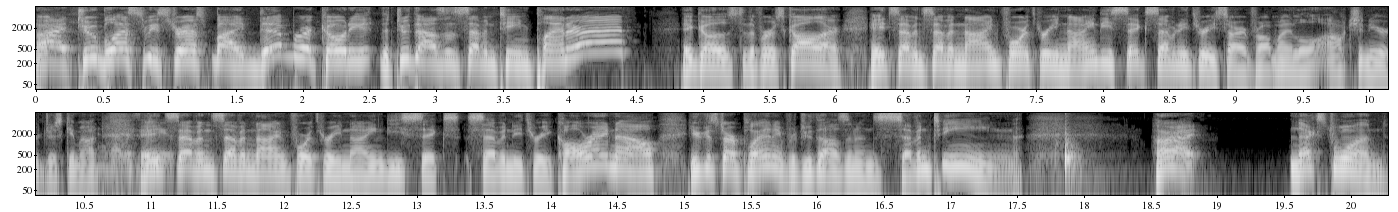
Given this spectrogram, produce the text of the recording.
All right, too blessed to be stressed by Deborah Coty, the 2017 planner. It goes to the first caller, 877-943-9673. Sorry for my little auctioneer just came out. was 877-943-9673. Call right now. You can start planning for 2017. All right. Next one.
